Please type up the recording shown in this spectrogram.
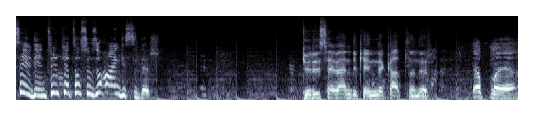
sevdiğin Türk atasözü hangisidir? Gülü seven dikenine katlanır. Yapma ya.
